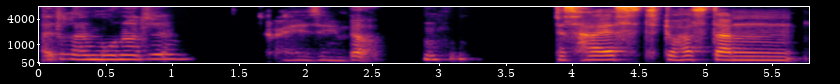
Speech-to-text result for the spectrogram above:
drei Monate. Crazy. Ja. Das heißt, du hast dann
